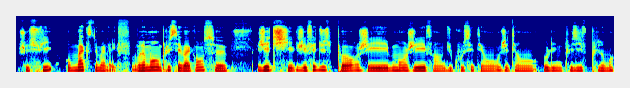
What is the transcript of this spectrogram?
je suis au max de ma life. Vraiment en plus ces vacances euh, j'ai chill, j'ai fait du sport, j'ai mangé, enfin du coup c'était en j'étais en all inclusive plus ou moins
